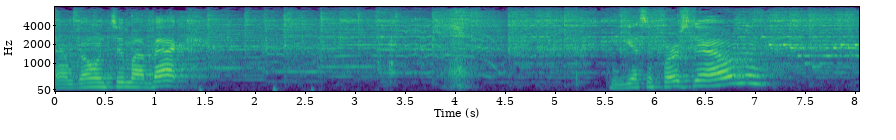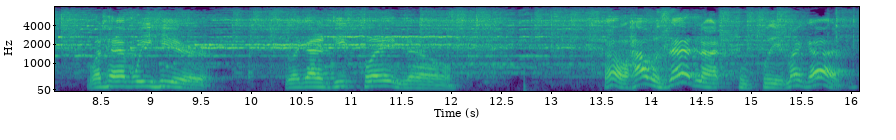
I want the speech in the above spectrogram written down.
I'm going to my back. He gets a first down. What have we here? Do I got a deep play? No. Oh, how was that not complete? My God.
